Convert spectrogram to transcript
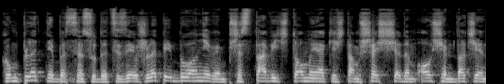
kompletnie bez sensu decyzja. Już lepiej było, nie wiem, przestawić tomy jakieś tam 6, 7, 8, dać je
